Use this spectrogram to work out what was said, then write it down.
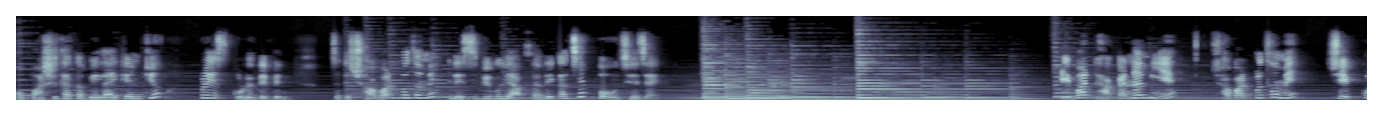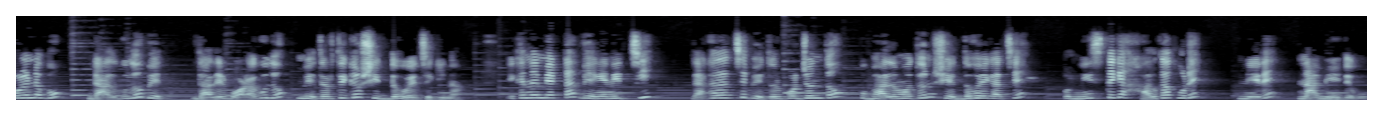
ও পাশে থাকা বেল আইকনটিও প্রেস করে দেবেন, যাতে সবার প্রথমে রেসিপিগুলি আপনাদের কাছে পৌঁছে যায়। এবার ঢাকা নামিয়ে সবার প্রথমে চেক করে নেব ডালগুলো ভে- ডালের বড়াগুলো ভেতর থেকেও সিদ্ধ হয়েছে কিনা। এখানে আমি একটা ভেঙে নিচ্ছি। দেখা যাচ্ছে ভেতর পর্যন্ত খুব ভালো মতন সেদ্ধ হয়ে গেছে। ও নিচ থেকে হালকা করে নেড়ে নামিয়ে দেব।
